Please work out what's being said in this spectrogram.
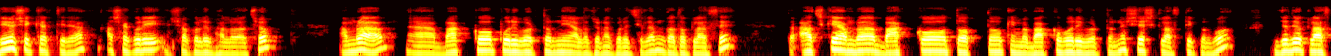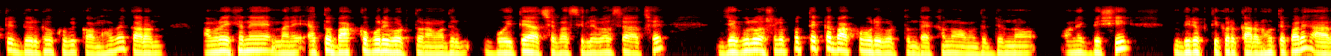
প্রিয় শিক্ষার্থীরা, আশা করি সকলে ভালো আছো। আমরা বাক্য পরিবর্তন নিয়ে আলোচনা করেছিলাম গত ক্লাসে। তো আজকে আমরা বাক্য, তত্ত্ব কিংবা বাক্য পরিবর্তনের শেষ ক্লাসটি করব। যদিও ক্লাসটির দৈর্ঘ্য খুবই কম হবে, কারণ আমরা এখানে মানে এত বাক্য পরিবর্তন আমাদের বইতে আছে বা সিলেবাসে আছে, যেগুলো আসলে প্রত্যেকটা বাক্য পরিবর্তন দেখানো আমাদের জন্য অনেক বেশি বিরক্তিকর কারণ হতে পারে। আর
